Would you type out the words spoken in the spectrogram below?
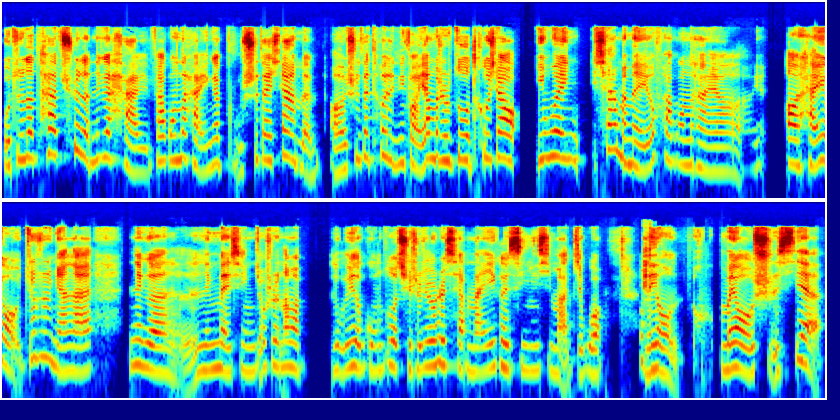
我觉得他去的那个海发光的海应该不是在厦门，而是在特定地方，要么就是做特效，因为厦门没有发光的海呀。哦，还有就是原来那个林美心就是那么努力的工作，其实就是想买一颗星星嘛，结果没有 没有实现。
